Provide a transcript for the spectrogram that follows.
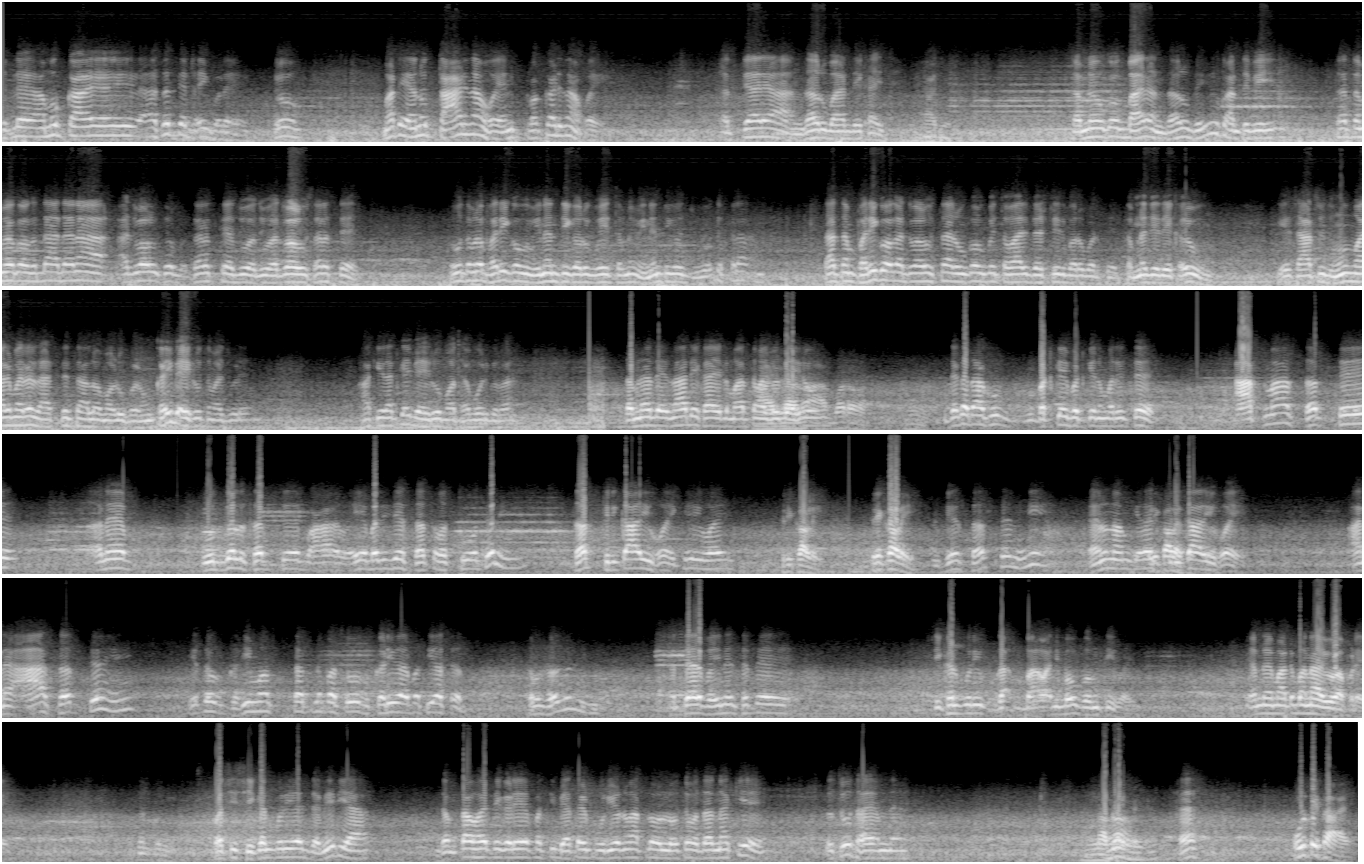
એટલે અમુક કાળે અસત્ય થઈ પડે. જો? માટે એનું તાળ ના હોય એની પકડ ના હોય. અત્યારે આ અંધારું બહાર દેખાય છે. તમને હું કહું બહાર અંધારું થયું કાંતિભાઈ? તો તમે કહો દાદા ના અજવાળું સરસ છે હજુ હજુ અજવાળું સરસ છે. હું તમને ફરી કહું વિનંતી કરું કે ભાઈ તમને વિનંતી કરું જુઓ તો ખરા. તાર તમે ફરી કહો અજવાળું તાર હું કહું ભાઈ તમારી દ્રષ્ટિ બરોબર છે. તમને જે દેખાયું એ સાચું હું મારે મારે રાસ્તે ચાલવા મળવું પણ હું કઈ બેહરું તમારી જોડે? આખી રાત કઈ બેહરું માથા બોર કરવા? તમને ના દેખાય એટલે મારે તમારી જોડે બેહરું. જગત આખું ભટકે ભટકે મર્યું છે. આત્મા સત છે અને પૂતગલ સત છે એ બધી જે સત વસ્તુઓ છે ને સત ત્રિકાળી હોય કેવી હોય? ત્રિકાળી. ત્રિકાળી. જે સત છે ને એનું નામ કહેવાય ત્રિકાળ. હોય. અને આ સત છે ને એ તો ઘડીમાં સત ને પાછું ઘડી વાર પછી અસત. તમે સમજો ને? અત્યારે ભાઈને છે તે શિખલપુરી બાવાની બહુ ગમતી હોય. એમને માટે બનાવ્યું આપણે. શિખંડપુરી પછી શિખલપુરી એ જમી રહ્યા. જમતા હોય તે ઘડીએ પછી બે ત્રણ પુરીઓનો આટલો લોચો વધારે નાખીએ તો શું થાય એમને? હે? ઉલટી થાય.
